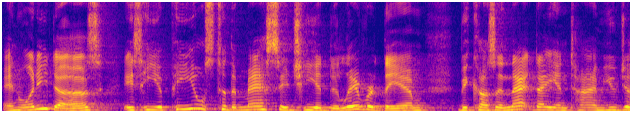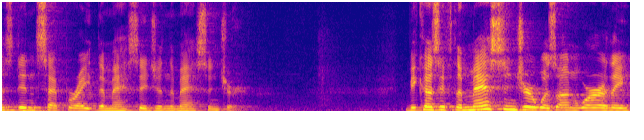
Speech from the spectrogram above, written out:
And what he does is he appeals to the message he had delivered them because in that day and time you just didn't separate the message and the messenger. Because if the messenger was unworthy,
